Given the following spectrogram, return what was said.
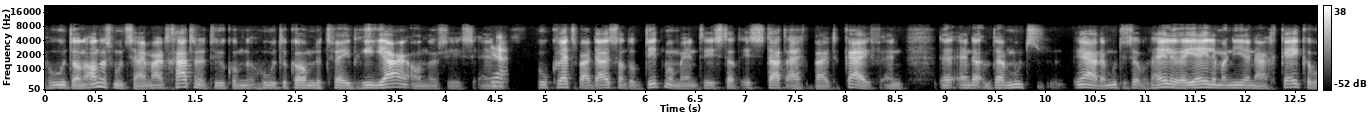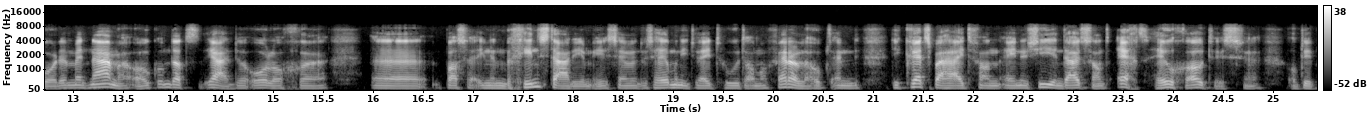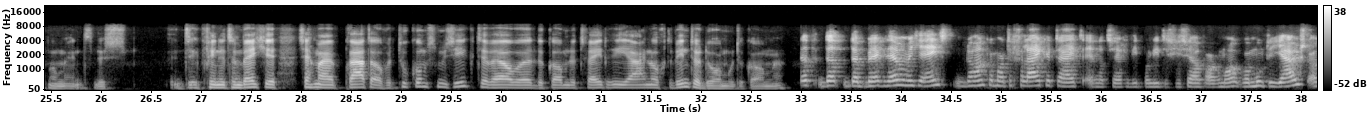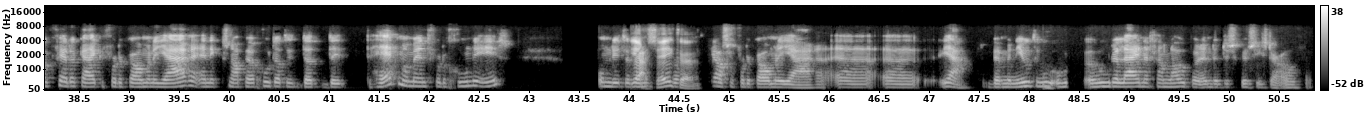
hoe het dan anders moet zijn. Maar het gaat er natuurlijk om hoe het de komende twee, drie jaar anders is. En ja hoe kwetsbaar Duitsland op dit moment is, dat is, staat eigenlijk buiten kijf. En, de, en da, daar, moet, ja, daar moet dus op een hele reële manier naar gekeken worden. Met name ook omdat ja, de oorlog uh, uh, pas in een beginstadium is. En we dus helemaal niet weten hoe het allemaal verder loopt. En die kwetsbaarheid van energie in Duitsland echt heel groot is uh, op dit moment. Dus ik vind het een beetje, zeg maar, praten over toekomstmuziek, terwijl we de komende twee, drie jaar nog de winter door moeten komen. Dat, dat, dat ben ik het helemaal met je eens, Hanke, maar tegelijkertijd, en dat zeggen die politici zelf ook, we moeten juist ook verder kijken voor de komende jaren. En ik snap heel goed dat dit, dat dit het moment voor de groenen is, om dit te ja, zeker. voor de komende jaren. Uh, uh, ja, ik ben benieuwd hoe, hoe, de lijnen gaan lopen en de discussies daarover.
